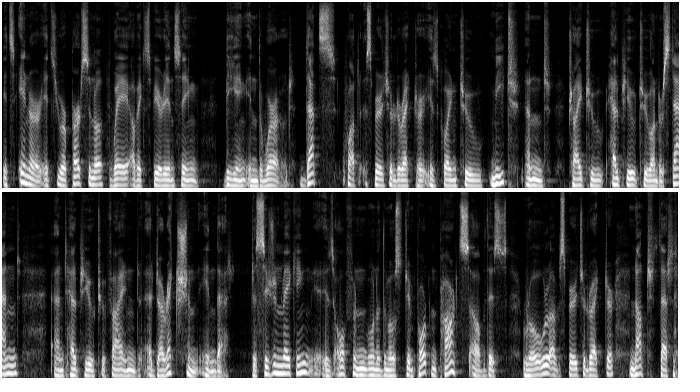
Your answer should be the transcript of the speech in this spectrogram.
It's inner, it's your personal way of experiencing being in the world. That's what a spiritual director is going to meet and try to help you to understand and help you to find a direction in that. Decision making is often one of the most important parts of this role of spiritual director. Not that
